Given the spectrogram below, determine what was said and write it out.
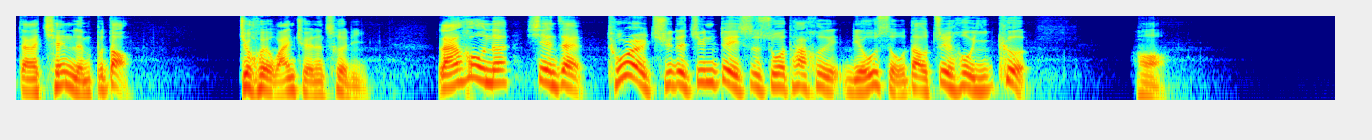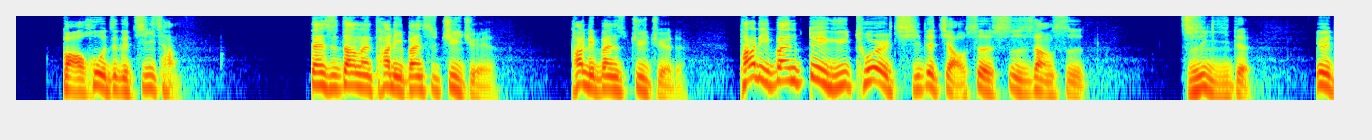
大概千人不到。就会完全的撤离，然后呢？现在土耳其的军队是说他会留守到最后一刻，哦，保护这个机场。但是当然，塔利班是拒绝的，塔利班是拒绝的。塔利班对于土耳其的角色事实上是质疑的，因为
